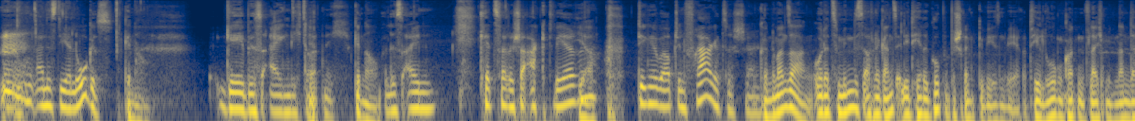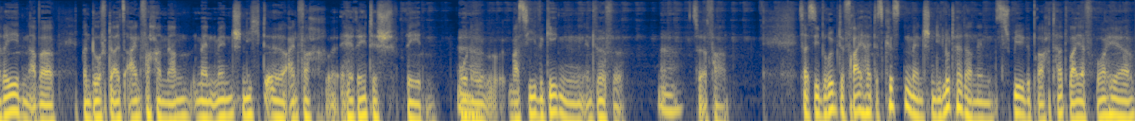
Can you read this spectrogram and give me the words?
eines Dialoges Genau. gäbe es eigentlich dort nicht. Genau. Weil es ein ketzerischer Akt wäre, Ja. Dinge überhaupt in Frage zu stellen. könnte man sagen. Oder zumindest auf eine ganz elitäre Gruppe beschränkt gewesen wäre. Theologen konnten vielleicht miteinander reden, aber man durfte als einfacher Man Men Mensch nicht äh, einfach äh, heretisch reden, ohne massive Gegenentwürfe Ja. zu erfahren. Das heißt, die berühmte Freiheit des Christenmenschen, die Luther dann ins Spiel gebracht hat, war ja vorher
